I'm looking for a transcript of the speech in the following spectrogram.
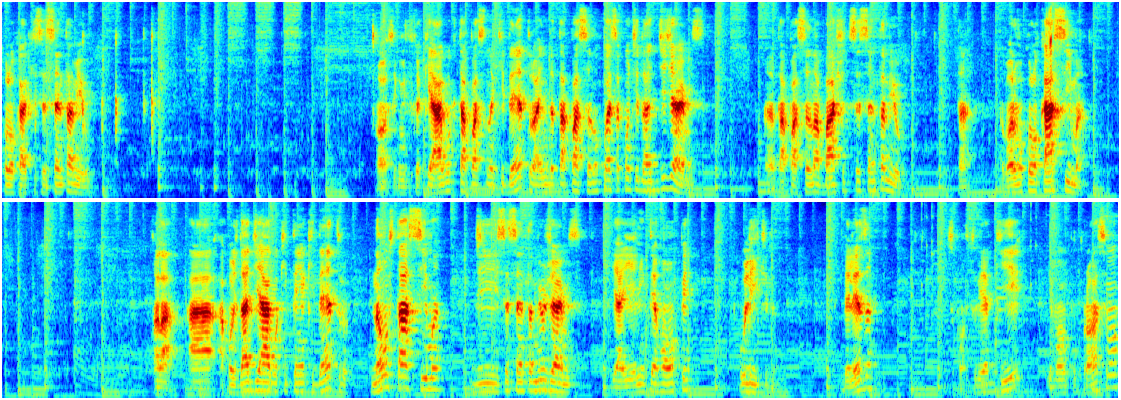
Colocar aqui 60 mil. Ó, significa que a água que está passando aqui dentro ainda está passando com essa quantidade de germes. Está passando abaixo de 60 mil. Tá? Agora eu vou colocar acima. Olha lá, a, a quantidade de água que tem aqui dentro não está acima de 60 mil germes. E aí ele interrompe o líquido. Beleza? Vamos construir aqui e vamos para o próximo.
